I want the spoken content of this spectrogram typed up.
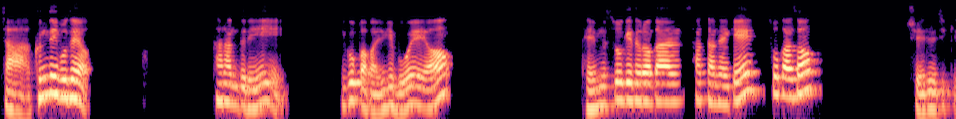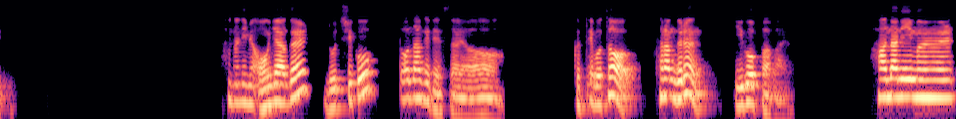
자, 근데 보세요. 사람들이 이것 봐봐. 이게 뭐예요? 뱀 속에 들어간 사탄에게 속아서 죄를 짓게 됐어요. 하나님의 언약을 놓치고 떠나게 됐어요. 그때부터 사람들은 이것 봐봐요. 하나님을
